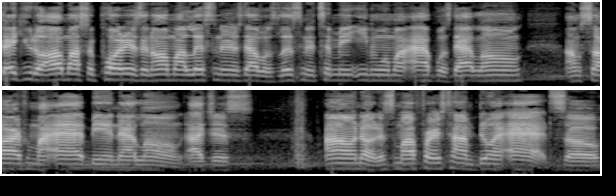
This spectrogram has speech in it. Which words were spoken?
thank you to all my supporters and all my listeners that was listening to me, even when my app was that long. I'm sorry for my ad being that long. I just, I don't know. This is my first time doing ads, so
